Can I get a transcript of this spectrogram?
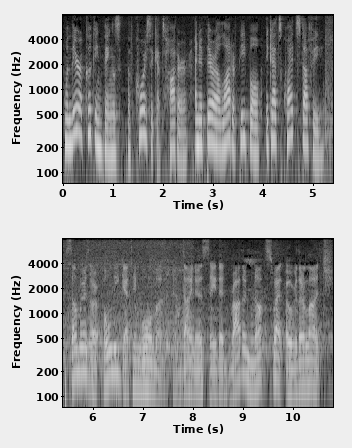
When they are cooking things, of course it gets hotter, and if there are a lot of people, it gets quite stuffy. Summers are only getting warmer, and diners say they'd rather not sweat over their lunch.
